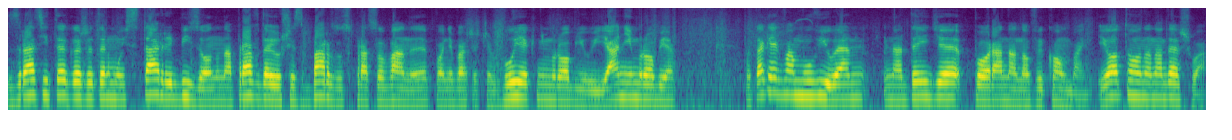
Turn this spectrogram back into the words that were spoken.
z racji tego, że ten mój stary bizon naprawdę już jest bardzo spracowany, ponieważ jeszcze wujek nim robił i ja nim robię, to tak jak wam mówiłem, nadejdzie pora na nowy kombajn. I oto ona nadeszła.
